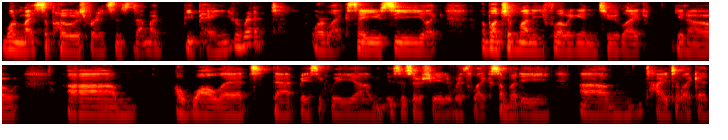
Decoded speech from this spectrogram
one might suppose, for instance, that might be paying your rent, or like say you see like a bunch of money flowing into like you know um, a wallet that basically um, is associated with like somebody um, tied to like a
